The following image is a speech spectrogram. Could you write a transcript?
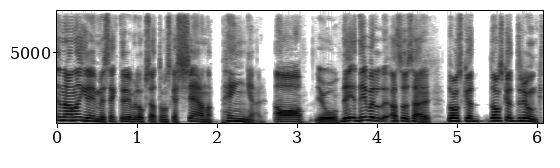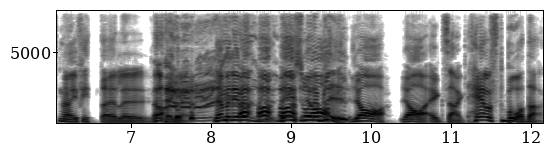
en annan grej med sekter är väl också att de ska tjäna pengar. Ja, jo. Det, det är väl alltså så här, de ska, de ska drunkna i fitta eller pengar. Nej men det är, väl, det är så ja, det blir. Ja, ja, exakt. Helst båda.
